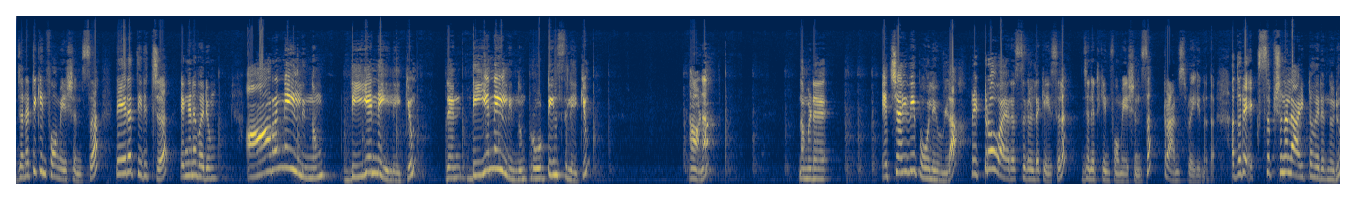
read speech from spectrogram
ജനറ്റിക് ഇൻഫോർമേഷൻസ് നേരെ തിരിച്ച് എങ്ങനെ വരും? ആർ എൻ എയിൽ നിന്നും ഡി എൻ എയിലേക്കും ദെൻ ഡി എൻ എയിൽ നിന്നും പ്രോട്ടീൻസിലേക്കും ആണ് നമ്മുടെ എച്ച് ഐ വി പോലെയുള്ള റിട്രോ വൈറസുകളുടെ കേസിൽ ജനറ്റിക് ഇൻഫോർമേഷൻസ് ട്രാൻസ്ഫർ ചെയ്യുന്നത്. അതൊരു എക്സെപ്ഷണൽ ആയിട്ട് വരുന്ന ഒരു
